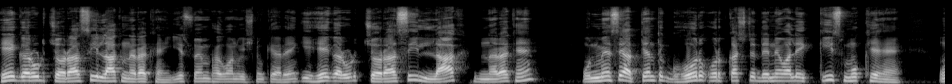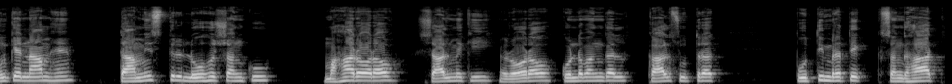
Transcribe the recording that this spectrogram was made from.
हे गरुड़, चौरासी लाख नरक हैं। ये स्वयं भगवान विष्णु कह रहे हैं कि हे गरुड़, चौरासी लाख नरक हैं। उनमें से अत्यंत घोर और कष्ट देने वाले इक्कीस मुख्य हैं। उनके नाम हैं तामिस्त्र लोह शंकु महारौरव, शाल्मिकी, रौरव, कुंडमंगल, कालसूत्रक, पुतिमृतिक संघात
